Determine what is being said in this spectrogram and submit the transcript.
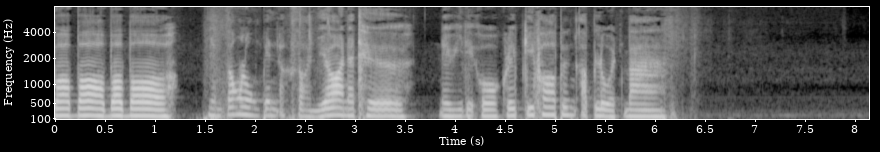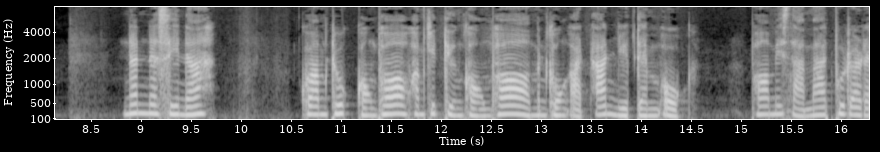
บอบอบอบอยังต้องลงเป็นอักษรย่อนะเธอ ในวิดีโอคลิปที่พ่อเพิ่งอัปโหลดมา นั่นนะสินะ ความทุกข์ของพ่อความคิดถึงของพ่อมันคงอัดอั้นอยู่เต็มอก พ่อไม่สามารถพูดอะไร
